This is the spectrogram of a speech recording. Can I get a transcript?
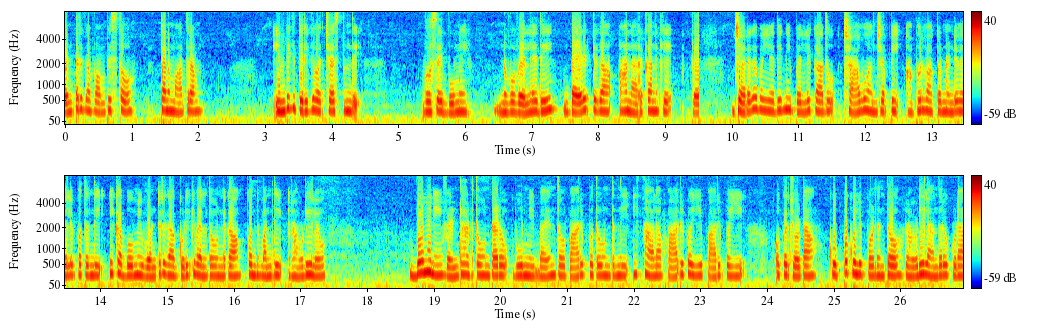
ఒంటరిగా పంపిస్తూ తను మాత్రం ఇంటికి తిరిగి వచ్చేస్తుంది. ఓసే భూమి నువ్వు వెళ్ళేది డైరెక్ట్గా ఆ నరకానికే జరగబోయేది నీ పెళ్ళి కాదు చావు అని చెప్పి అపూర్వ అక్కడి నుండి వెళ్ళిపోతుంది. ఇక భూమి ఒంటరిగా గుడికి వెళ్తూ ఉండగా కొంతమంది రౌడీలు భూమిని వెంటాడుతూ ఉంటారు. భూమి భయంతో పారిపోతూ ఉంటుంది. ఇక అలా పారిపోయి పారిపోయి ఒక చోట కుప్ప కూలిపోవడంతో రౌడీలందరూ కూడా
